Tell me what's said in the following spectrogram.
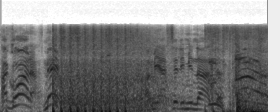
Agora! Mexa-se! Ameaça eliminada.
